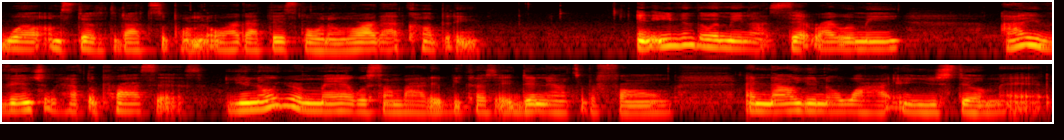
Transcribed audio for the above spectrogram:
well, I'm still at the doctor's appointment, or I got this going on, or I got company. And even though it may not sit right with me, I eventually have to process. You know, you're mad with somebody because they didn't answer the phone, and now you know why, and you're still mad.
